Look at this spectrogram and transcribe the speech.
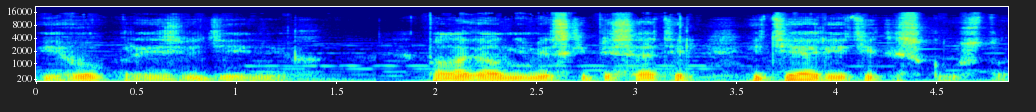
в его произведениях, полагал немецкий писатель и теоретик искусства.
